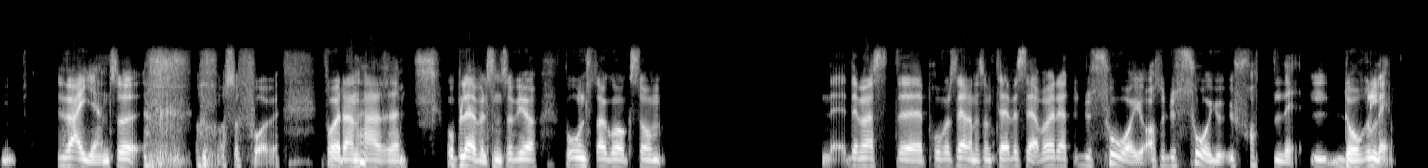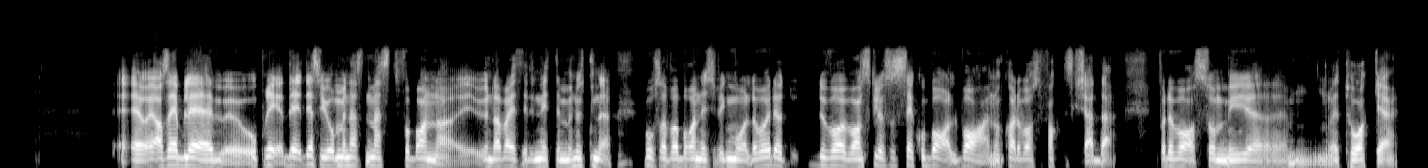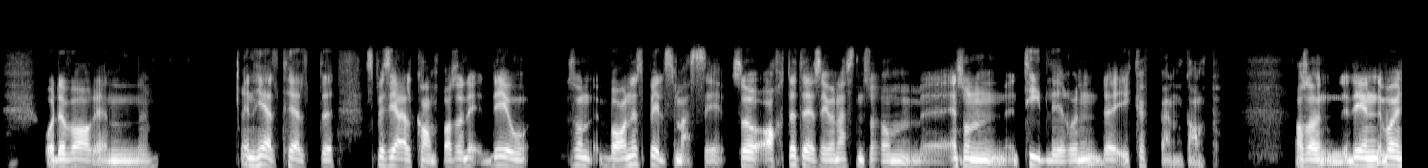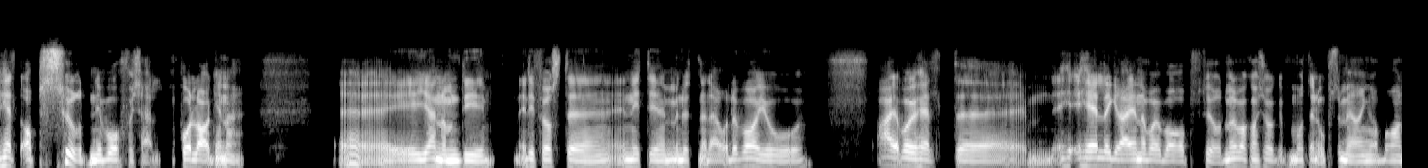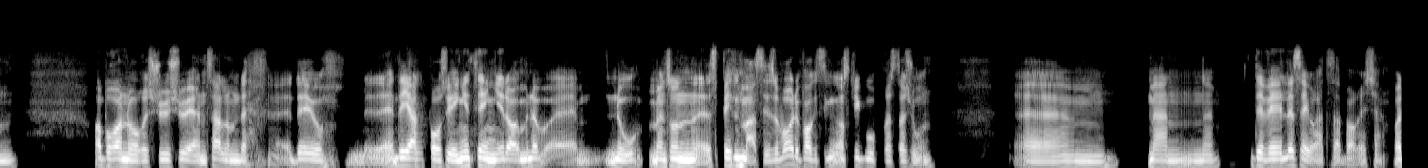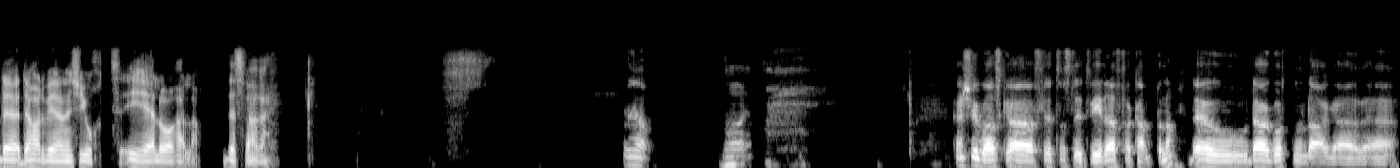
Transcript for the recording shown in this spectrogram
veien. Så, og så får vi, får vi den her eh, opplevelsen som vi gjør på onsdag òg, som det mest eh, provoserende som TV ser, var det at du så jo, altså, du så jo ufattelig dårlig altså jeg ble eh, det, det, som gjorde meg nesten mest forbanna underveis i de 90 minuttene, bortsett fra Brann ikke fikk mål, det var det at det var vanskelig å se hvor ballen var han, og hva det var som faktisk skjedde. For det var så mye uh, tåke. Og det var en, en helt, helt spesiell kamp. Altså det, det, er jo sånn banespillsmessig så artet det seg jo nesten som en sånn tidlig runde i cupen-kamp. Altså, det var jo en helt absurd nivåforskjell på lagene eh, gjennom de, de, første 90 minuttene der. Og det var jo Nei, det var jo helt eh, Hele greiene var jo bare absurd. Men det var kanskje også på en måte en oppsummering av Brann av brannåret 2021, selv om det, det, jo, det, hjelper oss jo ingenting i dag men det eh, nå. Men sånn spillmessig så var det faktisk en ganske god prestasjon. Um, men det ville seg jo rett og slett bare ikke. Og det, det hadde vi ikke gjort i hele år heller, dessverre. Ja. Nei. Kanskje vi bare skal flytte oss litt videre fra kampen. da. Det, jo, det har gått noen dager eh,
